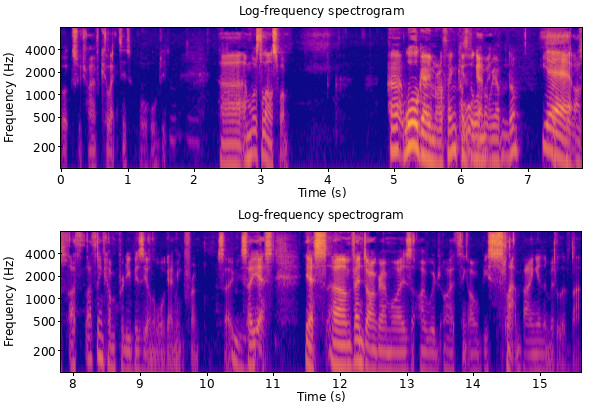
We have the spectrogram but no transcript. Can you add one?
books which I have collected or hoarded. Uh, and what's the last one? Uh, Wargamer, I think, is the one that we haven't done. Yeah, I, I, I, think I'm pretty busy on the wargaming front. So, mm. so yes, yes. Um, Venn diagram wise, I would, I think, I would be slap bang in the middle of that.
